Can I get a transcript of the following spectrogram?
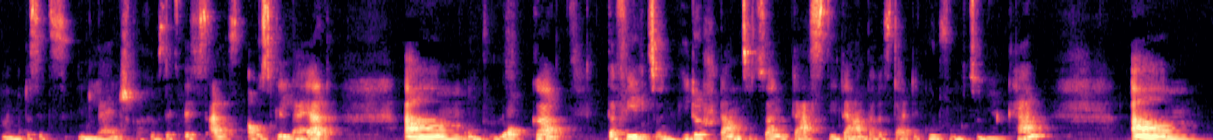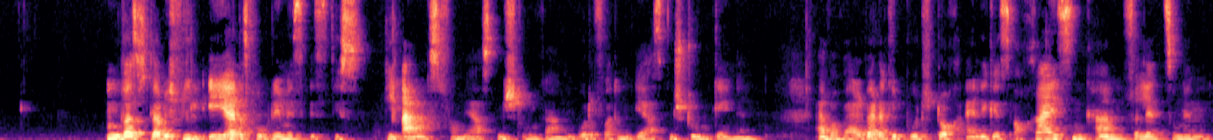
wenn man das jetzt in Laiensprache übersetzt, es ist alles ausgeleiert ähm, und locker. Da fehlt so ein Widerstand sozusagen, dass die Darmperistaltik gut funktionieren kann. Ähm, und was, glaube ich, viel eher das Problem ist, ist die, die Angst vom ersten Stuhlgang oder vor den ersten Stuhlgängen. Einfach weil bei der Geburt doch einiges auch reißen kann, Verletzungen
